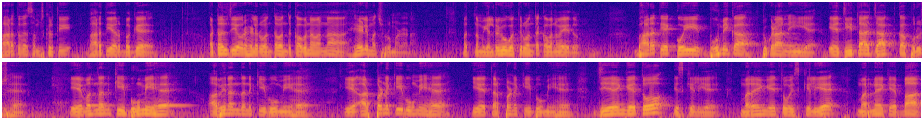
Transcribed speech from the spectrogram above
ಭಾರತದ ಸಂಸ್ಕೃತಿ ಭಾರತೀಯರ ಬಗ್ಗೆ ಅಟಲ್ಜಿ ಅವರು ಹೇಳಿರುವಂಥ ಒಂದು ಕವನವನ್ನು ಹೇಳಿ ಮತ್ತೆ ಶುರು ಮಾಡೋಣ ಮತ್ತು ನಮಗೆಲ್ರಿಗೂ ಗೊತ್ತಿರುವಂಥ ಕವನವೇ ಇದು ಭಾರತ್ ಏಕ್ ಕೋಯಿ ಭೂಮಿ का टुकड़ा नहीं है ये जीता जागत का पुरुष है ये वंदन की भूमि है अभिनंदन की भूमि है ये अर्पण की भूमि है ये तर्पण की भूमि है जिएंगे तो इसके लिए मरेंगे तो इसके लिए मरने के बाद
